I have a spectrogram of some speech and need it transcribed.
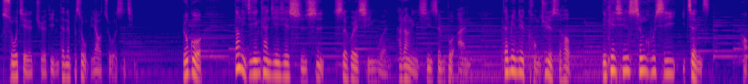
缩减的决定，但那不是我们要做的事情。如果当你今天看见一些时事、社会的新闻，它让你心生不安，在面对恐惧的时候，你可以先深呼吸一阵子，好，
